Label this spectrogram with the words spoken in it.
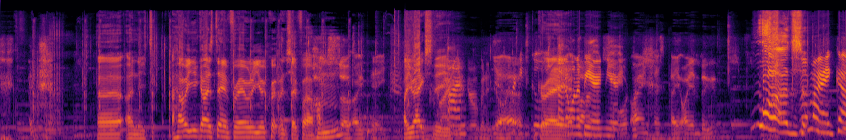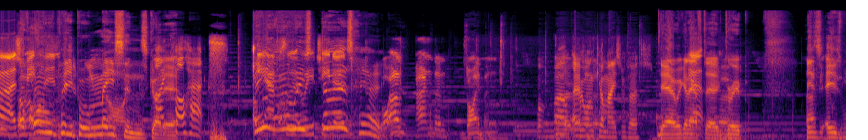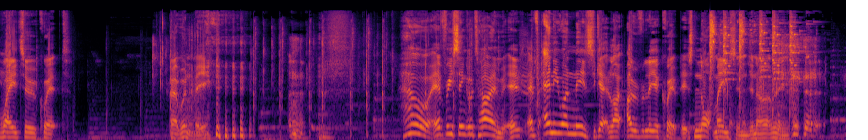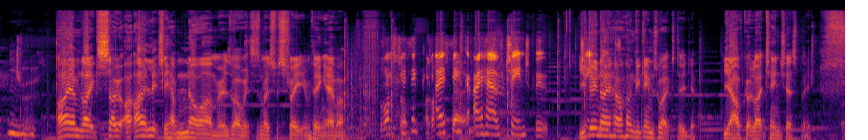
Uh, I need to... How are you guys doing for all your equipment so far? I'm Hmm? so OP. Are you actually? I'm You're gonna die. Yeah. pretty good. Great. I don't want to be Iron near you. Iron chest plate, iron boots. What? Oh my gosh, Of all people, Mason's got I it. call hacks. He absolutely cheated. Oh, and, and a diamond. Well, everyone kill Mason first. Yeah, we're gonna Yeah. have to Uh, group. He's he's way too equipped. Uh, It wouldn't be. How every single time, if, if anyone needs to get like overly equipped, it's not Mason. Do you know what I mean? True. I am like so. I, I literally have no armor as well, which is the most frustrating thing ever. I think got I think. I have changed boot. You do know boots. how Hunger Games works, dude? you? Yeah, I've got like chain chest plate.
